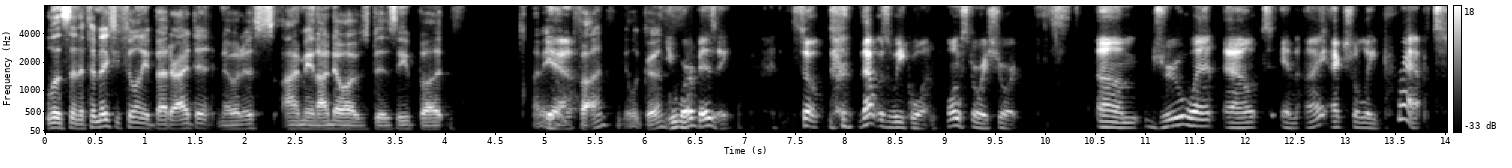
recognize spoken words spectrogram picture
Listen, if it makes you feel any better, I didn't notice. I mean, I know I was busy, but I mean, you Yeah. look fine. You look good. You were busy. So that was week one. Long story short, um, Drew went out and I actually prepped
